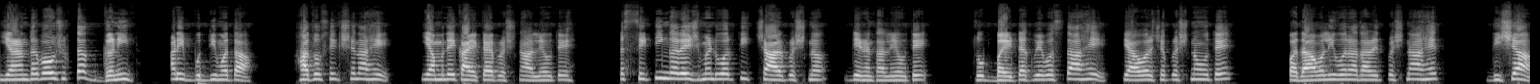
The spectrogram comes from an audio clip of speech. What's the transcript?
यानंतर पाहू शकता गणित आणि बुद्धिमत्ता. हा जो सेक्शन आहे यामध्ये काय काय प्रश्न आले होते? तर सिटिंग अरेंजमेंटवरती चार प्रश्न देण्यात आले होते. जो बैठक व्यवस्था आहे त्यावरचे प्रश्न होते. पदावलीवर आधारित प्रश्न आहेत. दिशा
